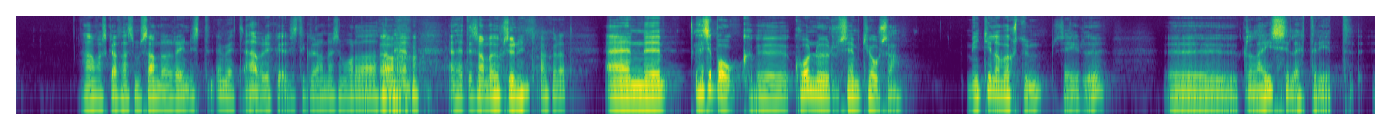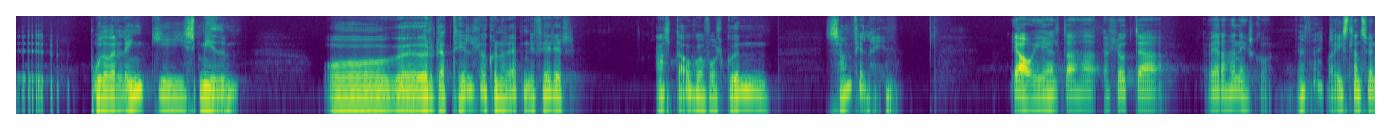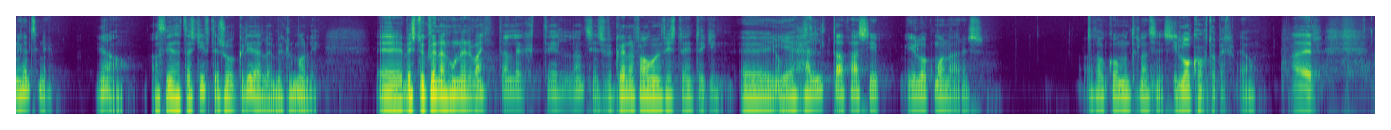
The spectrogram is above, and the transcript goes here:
það var skar það sem sannar reynist. En það var einhver annar sem orðaði þannig en, en þetta er sama hugsunin. Akkurat, en uh, þessi bók, uh, konur sem kjósa mikil af vöxtum, segirðu uh, glæsilegt rít uh, búið að vera lengi í smíðum og örgla tilhökunar efni fyrir allt áhuga fólk um samfélagið. Já, ég held að það hljóti að vera þannig sko, á Íslandsögn í helsinni Já, af því að þetta skiptir svo gríðarlega miklu máli uh, veistu hvenær hún er væntanleg til landsins, hvenær fáum við fyrstu eindökin uh, Já. ég held að það sé í lokmánaðarins að þá komum til landsins. Í Já. það er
